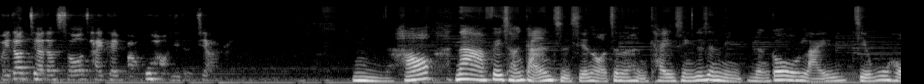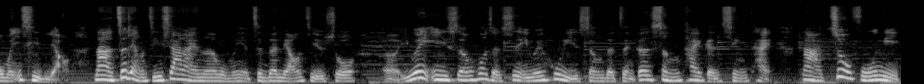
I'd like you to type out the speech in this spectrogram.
回到家的时候才可以保护好你的家人。嗯，好，那非常感恩子贤哦，真的很开心，就是你能够来节目和我们一起聊。那这两集下来呢，我们也真的了解说，呃，一位医生或者是一位护理生的整个生态跟心态。那祝福你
